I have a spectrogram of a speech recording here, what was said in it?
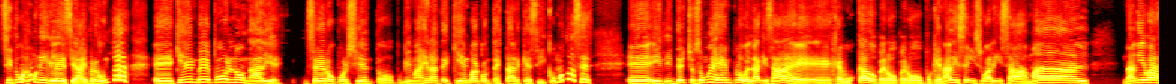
si tú vas a una iglesia y preguntas, eh, ¿quién ve porno? Nadie. 0%, porque imagínate quién va a contestar que sí. ¿Cómo tú haces? Eh, y, de hecho es un ejemplo, ¿verdad? Quizás eh, rebuscado, pero, pero porque nadie se visualiza mal, nadie va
